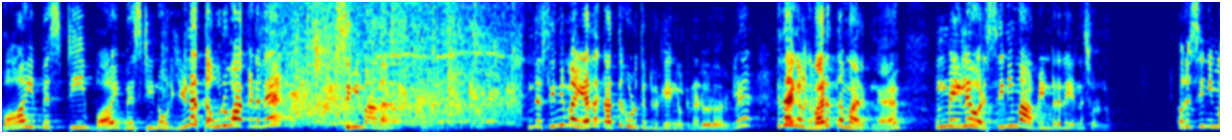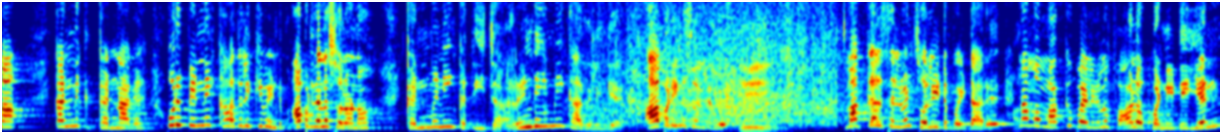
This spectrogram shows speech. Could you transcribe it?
பாய் பெஸ்டி பாய் பெஸ்டின்னு ஒரு இனத்தை உருவாக்குனதே சினிமா தான். இந்த சினிமா எதை கற்றுக் கொடுத்துட்டு இருக்கு எங்களுக்கு நடுவர்களே இதான் எங்களுக்கு வருத்தமாக இருக்குங்க. உண்மையிலே ஒரு சினிமா அப்படின்றது என்ன சொல்லணும்? ஒரு சினிமா கண்ணுக்கு கண்ணாக ஒரு பெண்ணை காதலிக்க வேண்டும். அப்படி தானே சொல்லணும்? கண்மணி கத்தீஜா ரெண்டையுமே காதலிங்க. அப்படின்னு சொல்லுது மக்கள் செல்வன் சொல்லிட்டு போயிட்டாரு. நம்ம மக்கு பயல்களும் ஃபாலோ பண்ணிட்டு என்ன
